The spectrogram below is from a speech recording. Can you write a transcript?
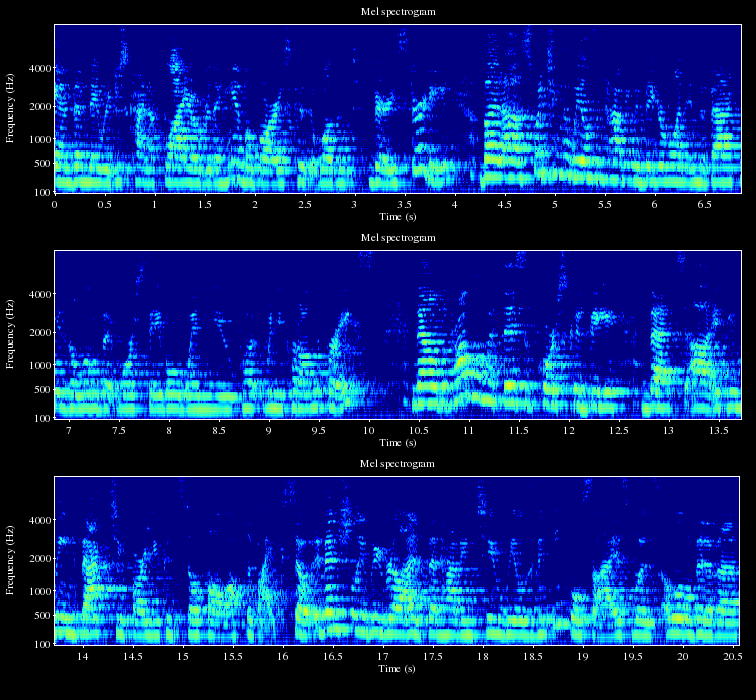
and then they would just kind of fly over the handlebars because it wasn't very sturdy. But uh, switching the wheels and having the bigger one in the back is a little bit more stable when you put, when you put on the brakes. Now the problem with this of course could be that uh, if you leaned back too far you could still fall off the bike. So eventually we realized that having two wheels of an equal size was a little bit of a,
